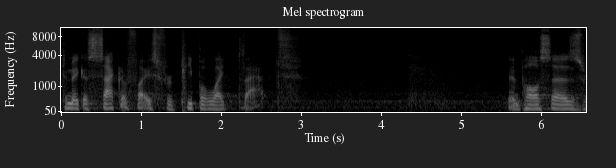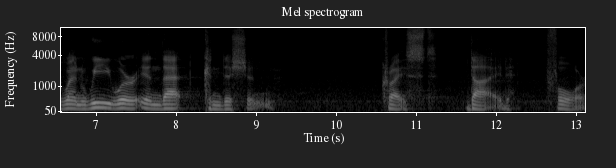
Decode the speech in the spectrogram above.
to make a sacrifice for people like that. And Paul says, when we were in that condition, Christ died for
